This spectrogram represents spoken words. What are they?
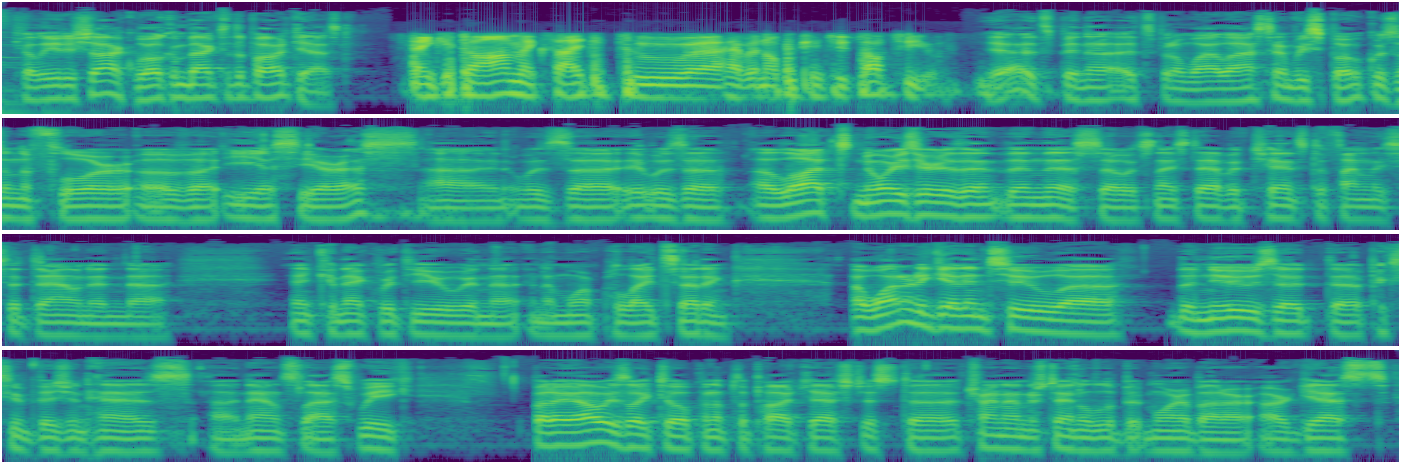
Khalid Ishaque, welcome back to the podcast. Thank you, Tom. Excited to uh, have an opportunity to talk to you. Yeah, it's been a, it's been a while. Last time we spoke was on the floor of uh, ESCRS, uh, and it was uh, it was a, a lot noisier than, than this. So it's nice to have a chance to finally sit down and uh, and connect with you in a, in a more polite setting. I wanted to get into uh, the news that uh, Pixium Vision has announced last week, but I always like to open up the podcast just trying to understand a little bit more about our, our guests.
